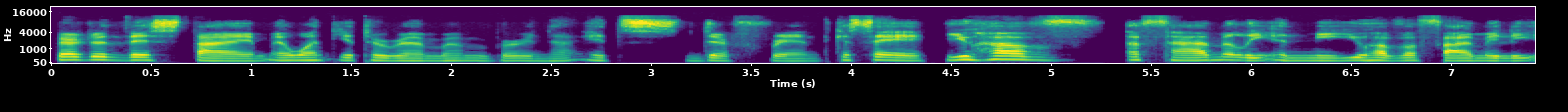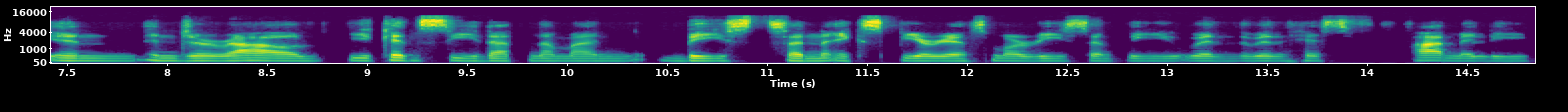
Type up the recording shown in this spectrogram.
Pero this time, I want you to remember na it's different kasi you have a family in me, you have a family in in Gerald. You can see that naman based sa na-experience more recently with with his family.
